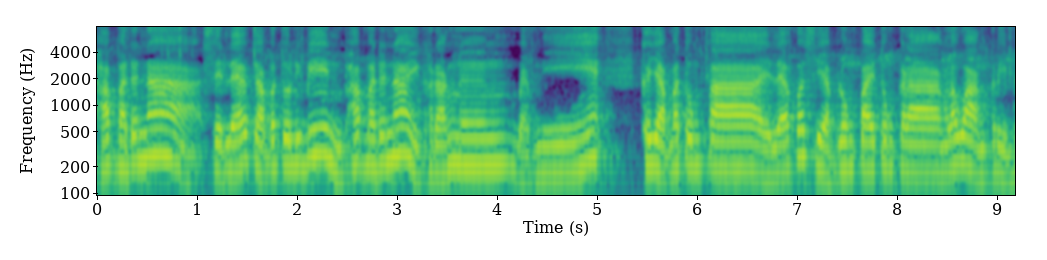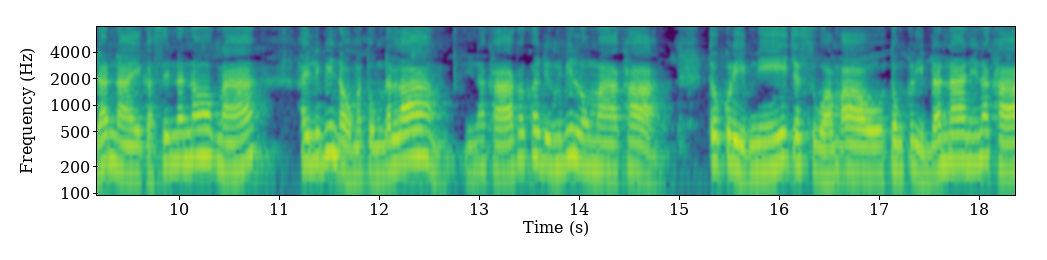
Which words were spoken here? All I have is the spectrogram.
พับมาด้านหน้า เสร็จแล้วจับเอาตัวริบบิ้นพับมาด้านหน้าอีกครั้งหนึ่งแบบนี้ ขยับมาตรงปลายแล้วก็เสียบลงไปตรงกลาง ระหว่างกรีบด้านในกับเส้นด้านนอกนะ ให้ริบบิ้นออกมาตรงด้านล่างนี่นะคะ ค่อยๆดึงริบบิ้นลงมาค่ะ ตัวกรีบนี้จะสวมเอาตรงกรีบด้านหน้านี้นะคะ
